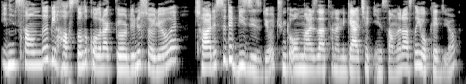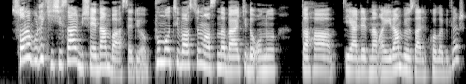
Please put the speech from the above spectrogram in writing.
İnsanlığı bir hastalık olarak gördüğünü söylüyor ve çaresi de biziz diyor. Çünkü onlar zaten hani gerçek insanları aslında yok ediyor. Sonra burada kişisel bir şeyden bahsediyor. Bu motivasyon aslında belki de onu daha diğerlerinden ayıran bir özellik olabilir.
